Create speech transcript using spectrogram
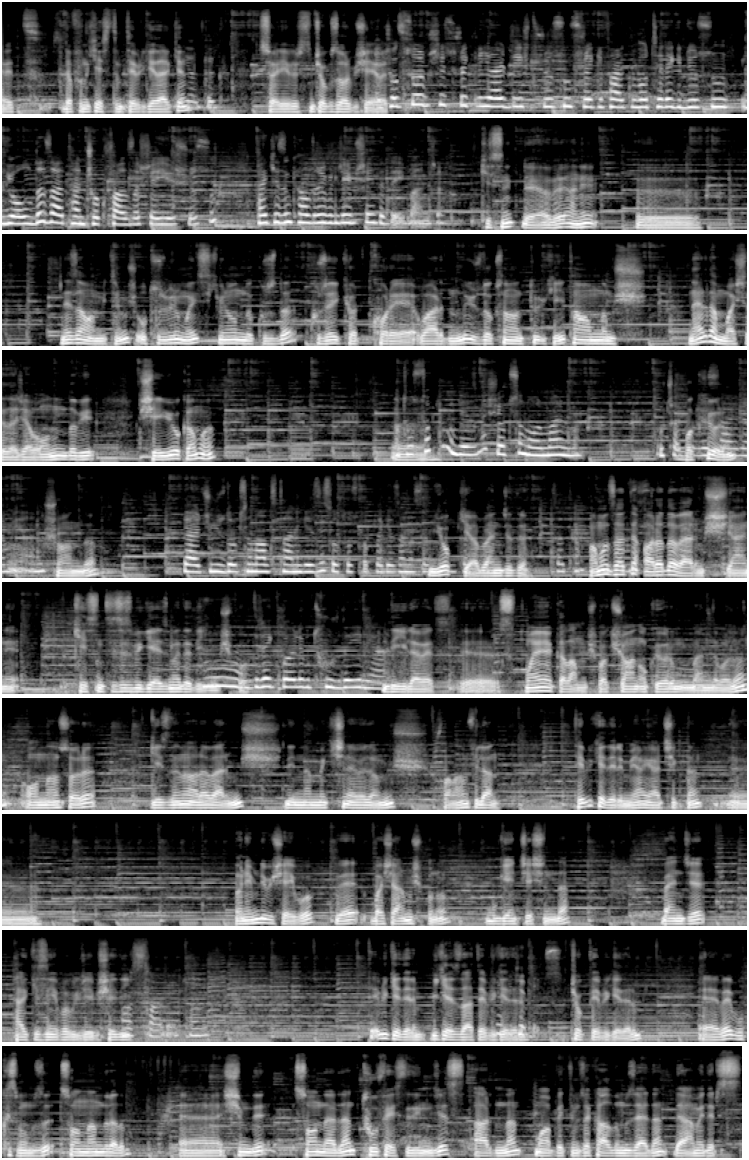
Evet lafını kestim tebrik ederken. Yok yok. Söyleyebilirsin çok zor bir şey evet. Çok zor bir şey. Sürekli yer değiştiriyorsun. Sürekli farklı bir otele gidiyorsun. Yolda zaten çok fazla şey yaşıyorsun. Herkesin kaldırabileceği bir şey de değil bence. Kesinlikle ya ve hani e, ne zaman bitirmiş? 31 Mayıs 2019'da Kuzey Kore'ye vardığında 196 ülkeyi tamamlamış. Nereden başladı acaba? Onun da bir şeyi yok ama. e, Otostopla mı gezmiş yoksa normal mi? Uçakla Bakıyorum. vesaire mi yani? şu anda. Gerçi 196 tane gezdiyse otostopla gezemez. Yok ya bence de. Zaten. Ama zaten arada vermiş yani kesintisiz bir gezme de değilmiş Ha, bu. Direkt böyle bir tur değil yani. Değil evet. Ee, sıtmaya yakalanmış. Bak şu an okuyorum ben de buradan. Ondan sonra gezilerine ara vermiş. Dinlenmek için eve dönmüş falan filan. Tebrik edelim ya gerçekten. Ee, önemli bir şey bu ve başarmış bunu bu genç yaşında. Bence herkesin yapabileceği bir şey değil. Asla değil. Tebrik edelim. Bir kez daha tebrik, Tebrik ederim. ediyoruz. Çok tebrik ederim. Ee, ve bu kısmımızı sonlandıralım. Ee, şimdi Sonder'den Two Faced'i dinleyeceğiz. Ardından muhabbetimize kaldığımız yerden devam ederiz.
